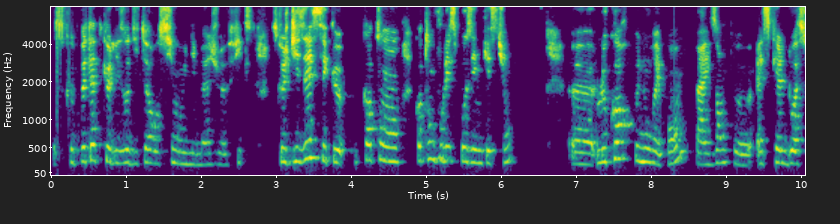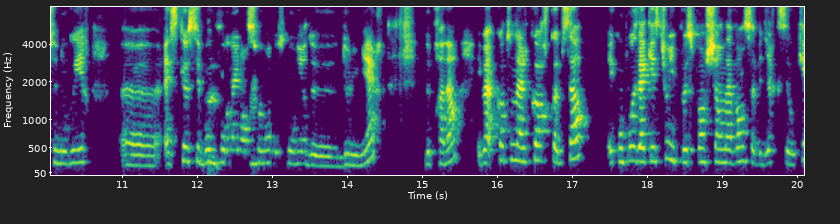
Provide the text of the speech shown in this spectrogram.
Parce que peut-être que les auditeurs aussi ont une image fixe. Ce que je disais, c'est que quand on, quand on voulait se poser une question, euh, le corps peut nous répondre. Par exemple, euh, est-ce qu'elle doit se nourrir euh, Est-ce que c'est bon pour elle en ce moment de se nourrir de, lumière, de prana? Et eh ben, quand on a le corps comme ça et qu'on pose la question, il peut se pencher en avant, ça veut dire que c'est OK,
